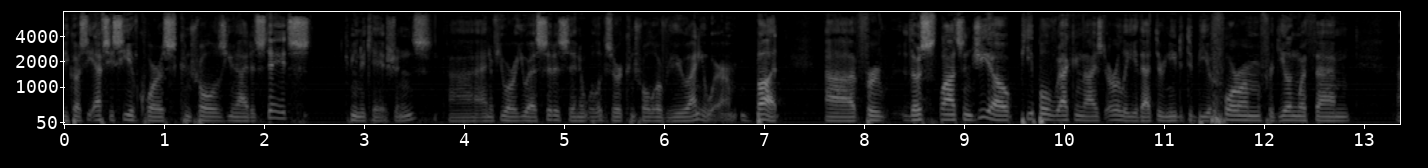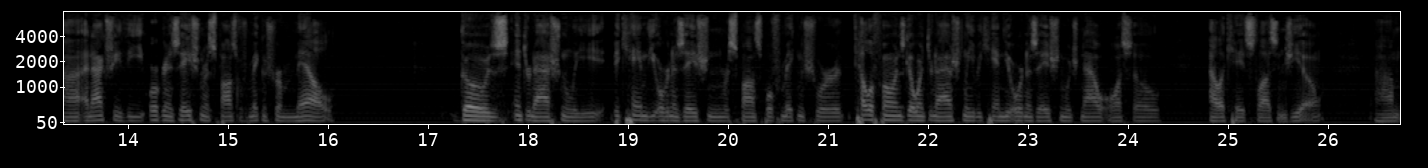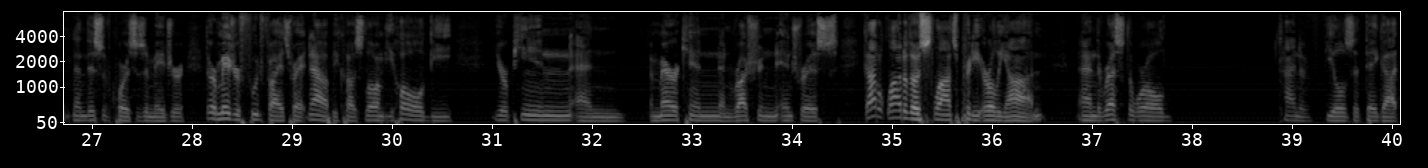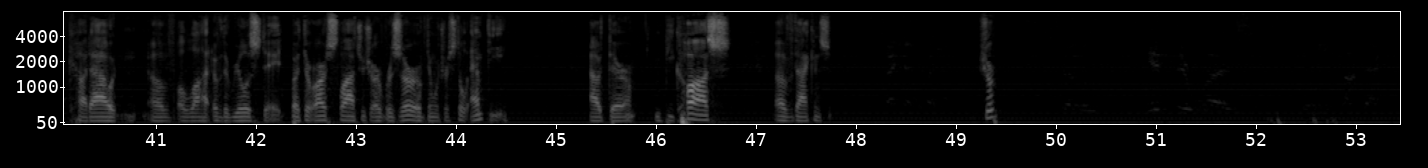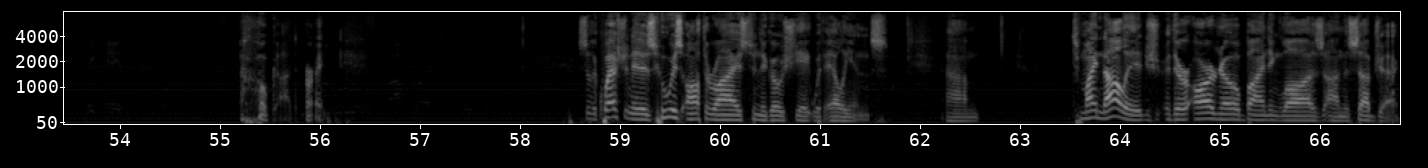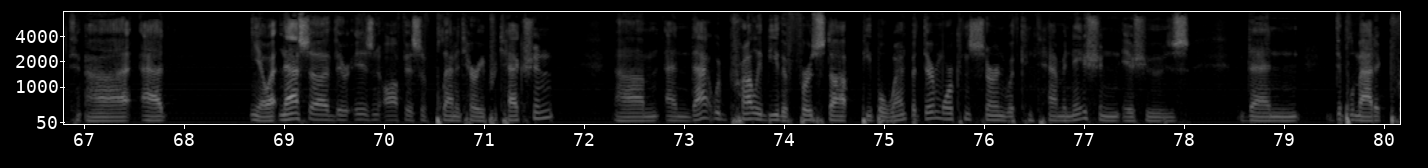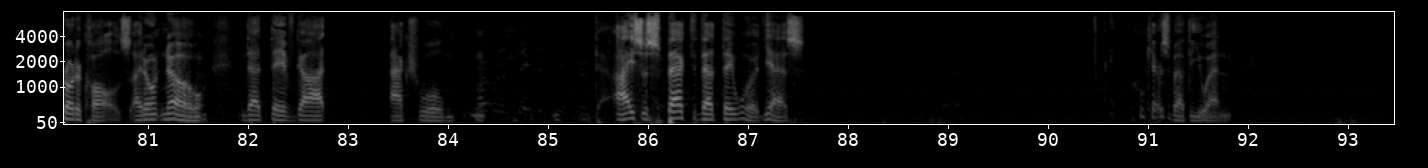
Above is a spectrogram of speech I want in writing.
because the FCC, of course, controls United States communications, uh, and if you are a U.S. citizen, it will exert control over you anywhere. But uh, for those slots in geo, people recognized early that there needed to be a forum for dealing with them, uh, and actually the organization responsible for making sure mail goes internationally became the organization responsible for making sure telephones go internationally became the organization which now also allocates slots in geo um, and this of course is a major there are major food fights right now because lo and behold the european and american and russian interests got a lot of those slots pretty early on and the rest of the world kind of feels that they got cut out of a lot of the real estate but there are slots which are reserved and which are still empty out there because of that. Cons- sure. Oh God! All right. So the question is, who is authorized to negotiate with aliens? Um, to my knowledge, there are no binding laws on the subject. Uh, at you know, at NASA, there is an Office of Planetary Protection, um, and that would probably be the first stop people went, but they're more concerned with contamination issues than diplomatic protocols. I don't know that they've got actual. I suspect that they would, yes. Who cares about the UN?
